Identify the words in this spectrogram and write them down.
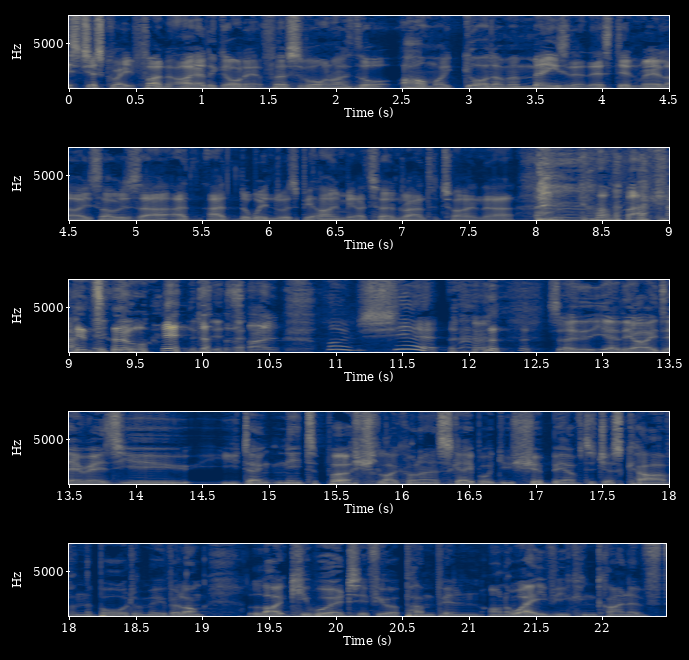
It's just great fun. I had to go on it first of all, and I thought, "Oh my god, I'm amazing at this." Didn't realise I was. Uh, I, I, the wind was behind me. I turned around to try and uh, come back into the wind. I like, "Oh shit!" So yeah, the idea is you you don't need to push like on a skateboard. You should be able to just carve and the board will move along like you would if you were pumping on a wave. You can kind of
